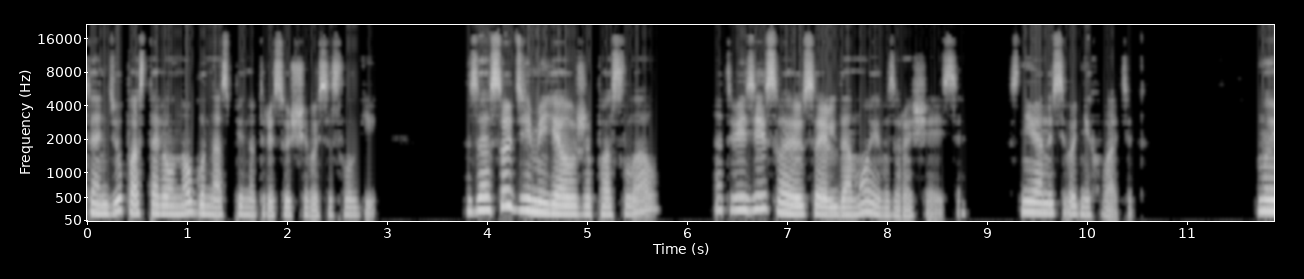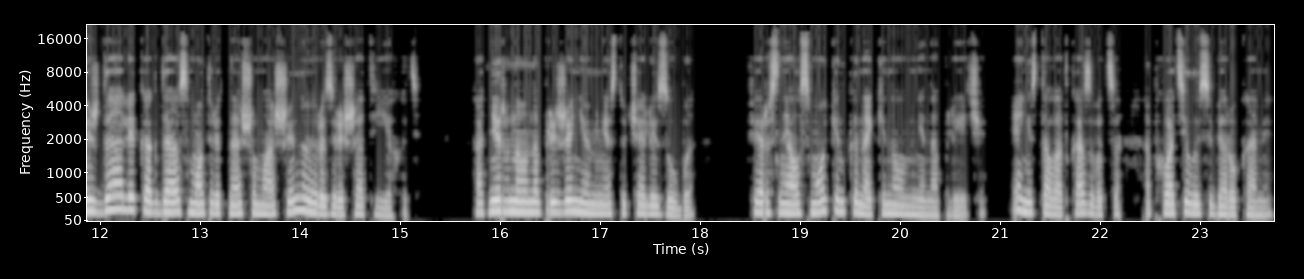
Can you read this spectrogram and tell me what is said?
Тандю поставил ногу на спину трясущегося слуги. За судьями я уже послал. Отвези свою цель домой и возвращайся. С нее на сегодня хватит. Мы ждали, когда осмотрят нашу машину и разрешат ехать. От нервного напряжения у меня стучали зубы. Фер снял смокинг и накинул мне на плечи. Я не стала отказываться, обхватила себя руками.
